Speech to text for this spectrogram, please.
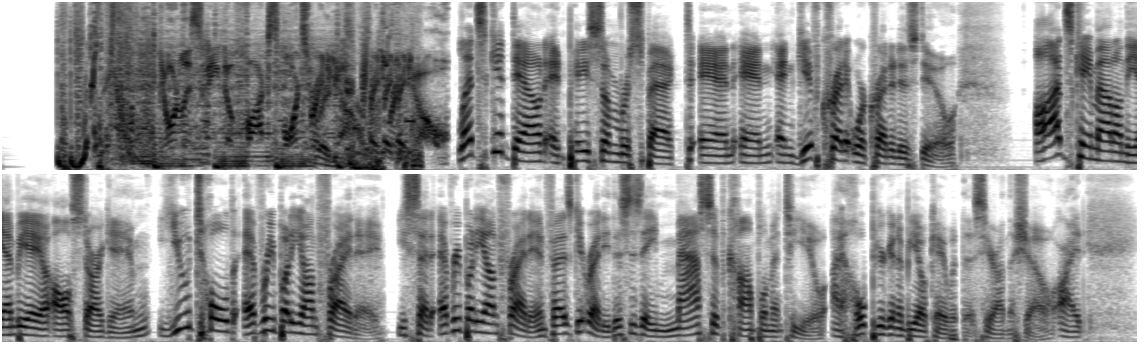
Listening to Fox Sports Radio. Radio. Let's get down and pay some respect and and and give credit where credit is due. Odds came out on the NBA All Star game. You told everybody on Friday, you said everybody on Friday, and Fez, get ready. This is a massive compliment to you. I hope you're going to be okay with this here on the show. All right.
